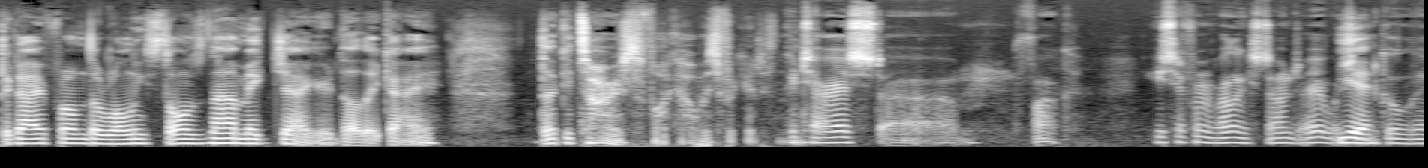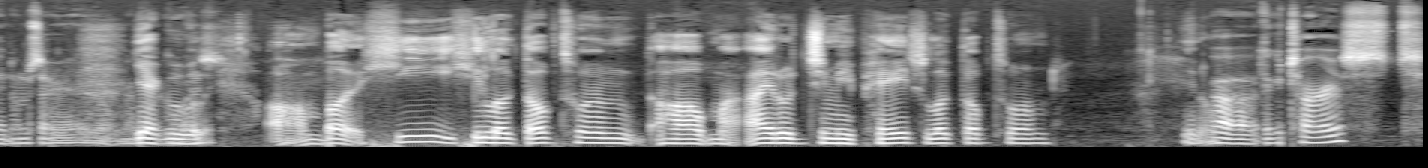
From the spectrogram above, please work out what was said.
the guy from the rolling stones not mick jagger the other guy the guitarist fuck i always forget his name Guitarist, um, fuck. You said from Rolling Stones, right? Or Yeah. Google it. I'm sorry, I don't. Yeah, Google it. Um, but he he looked up to him. Uh, my idol Jimmy Page looked up to him. You know, Uh, the guitarist.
